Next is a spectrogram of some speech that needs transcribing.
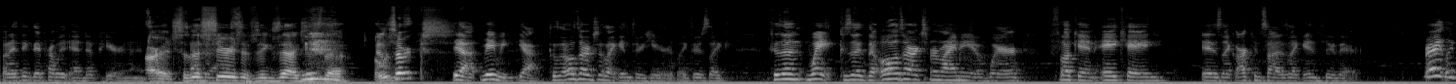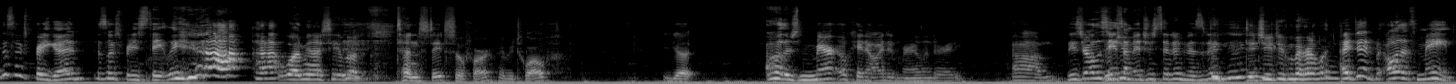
But I think they probably end up here, and then it's All like right, so this series else. of zigzags is the Ozarks. Yeah, maybe. Yeah, because the Ozarks are like in through here. Like there's like, because then wait, because like the Ozarks remind me of where fucking AK is. Like Arkansas is like in through there, right? Like this looks pretty good. This looks pretty stately. Well, I mean, I see about ten states so far, maybe twelve. You got oh, there's Mar. Okay, no, I did Maryland already. Um, these are all the states you- I'm interested in visiting. did, did you do Maryland? I did, but oh, that's Maine.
